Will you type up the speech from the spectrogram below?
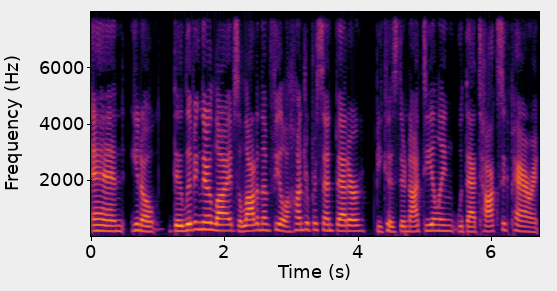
And you know they're living their lives. A lot of them feel 100% better because they're not dealing with that toxic parent.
